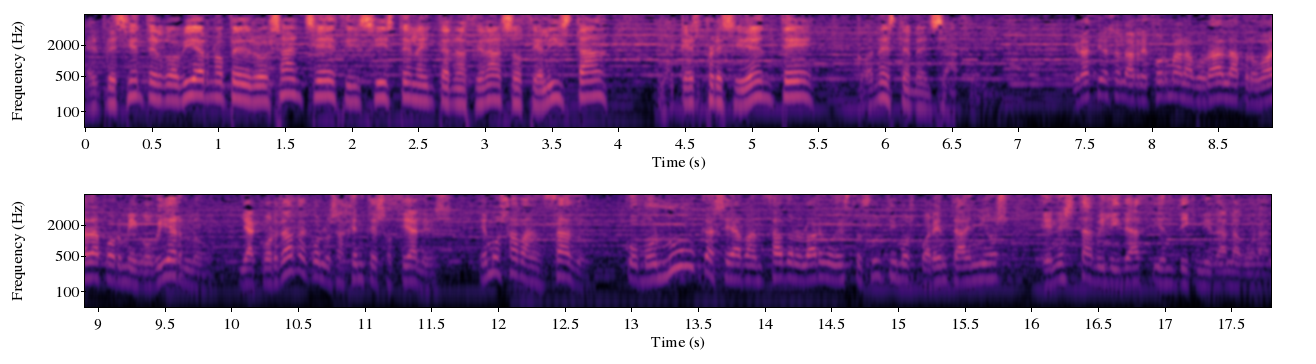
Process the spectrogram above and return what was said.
el presidente del gobierno, Pedro Sánchez, insiste en la Internacional Socialista, la que es presidente, con este mensaje. Gracias a la reforma laboral aprobada por mi gobierno y acordada con los agentes sociales, hemos avanzado, como nunca se ha avanzado a lo largo de estos últimos 40 años, en estabilidad y en dignidad laboral.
